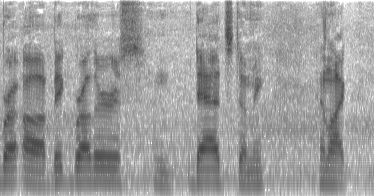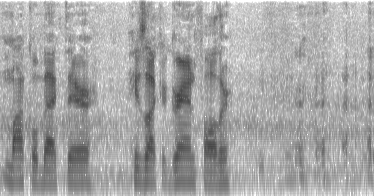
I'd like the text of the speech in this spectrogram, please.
br uh, big brothers and dads to me. And like Michael back there, he's like a grandfather.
